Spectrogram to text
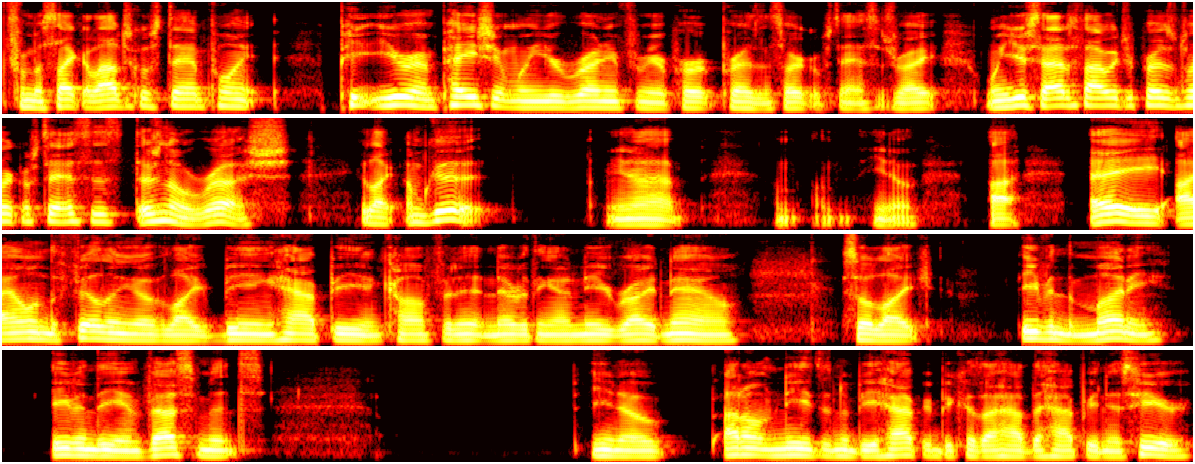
from a psychological standpoint, you're impatient when you're running from your per- present circumstances, right? When you're satisfied with your present circumstances, there's no rush. You're like, I'm good. You know, I, I'm, I'm, you know, I a I own the feeling of like being happy and confident and everything I need right now. So like, even the money, even the investments, you know, I don't need them to be happy because I have the happiness here.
